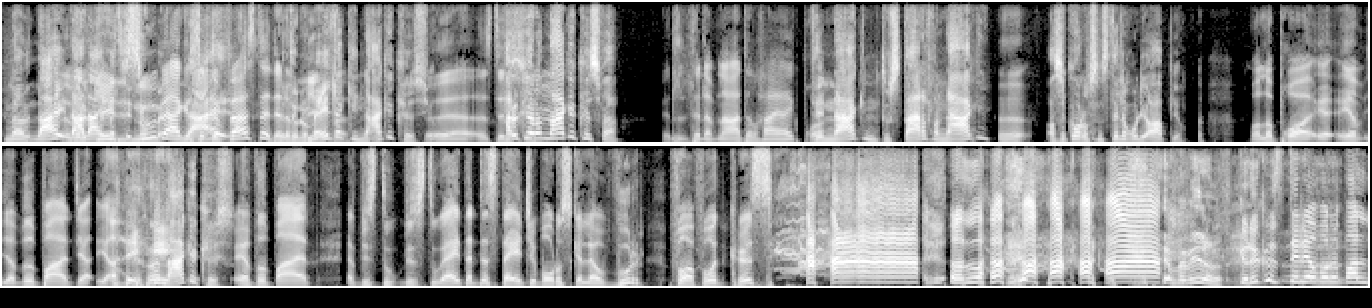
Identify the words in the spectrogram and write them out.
Nej, nej, Vil nej, du nej. give et er sugemærke som nej, det første? Den det er normalt at give nakkekys, jo. Ja, altså, det Har du hørt om nakkekys før? Den er, nej, den har jeg ikke, bror. Det er nakken. Du starter fra nakken, Ja. og så går du sådan stille og roligt op, jo. Wallah, bror, jeg, jeg, jeg ved bare, at jeg... jeg Det hedder nakkekys. Jeg ved bare, at, at hvis, du, hvis du er i den der stage, hvor du skal lave vur for at få et kys, Hvad mener du? kan du ikke huske det der, hvor du, bare,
